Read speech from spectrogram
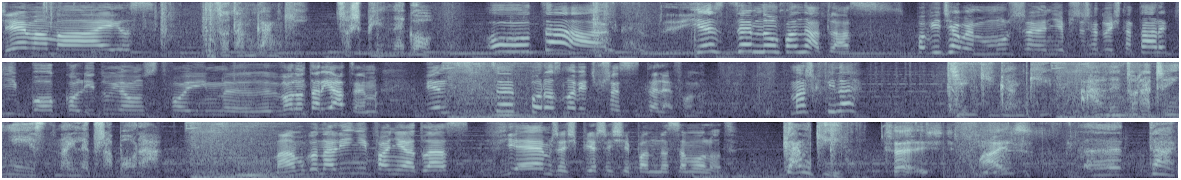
Siema Miles! Co tam, ganki? Coś pilnego? O tak! Jest ze mną pan Atlas. Powiedziałem mu, że nie przyszedłeś na targi, bo kolidują z twoim e, wolontariatem, więc chcę porozmawiać przez telefon. Masz chwilę? Dzięki, ganki, ale to raczej nie jest najlepsza pora. Mam go na linii, panie Atlas. Wiem, że śpieszy się pan na samolot. Ganki! Cześć, Miles? E, tak.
